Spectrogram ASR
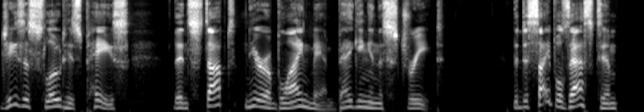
Jesus slowed his pace, then stopped near a blind man begging in the street. The disciples asked him,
